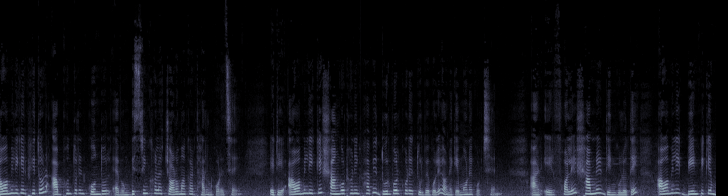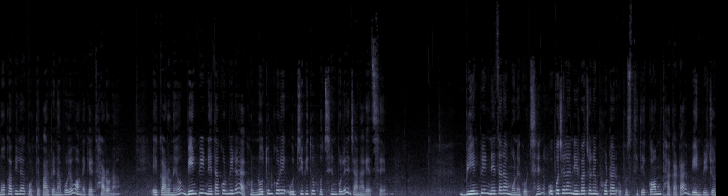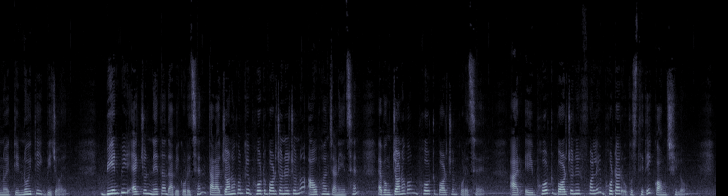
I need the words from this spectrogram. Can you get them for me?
আওয়ামী লীগের ভিতর আভ্যন্তরীণ কোন্দল এবং বিশৃঙ্খলা চরম আকার ধারণ করেছে। এটি আওয়ামী লীগকে সাংগঠনিকভাবে দুর্বল করে তুলবে বলে অনেকে মনে করছেন। আর এর ফলে সামনের দিনগুলোতে আওয়ামী লীগ বিএনপিকে মোকাবিলা করতে পারবে না বলেও অনেকের ধারণা। এ কারণেও বিএনপির নেতাকর্মীরা এখন নতুন করে উজ্জীবিত হচ্ছেন বলে জানা গেছে। বিএনপির নেতারা মনে করছেন, উপজেলা নির্বাচনে ভোটার উপস্থিতি কম থাকাটা বিএনপির জন্য একটি নৈতিক বিজয়। বিএনপির একজন নেতা দাবি করেছেন, তারা জনগণকে ভোট বর্জনের জন্য আহ্বান জানিয়েছেন এবং জনগণ ভোট বর্জন করেছে। আর এই ভোট বর্জনের ফলে ভোটার উপস্থিতি কম ছিল।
